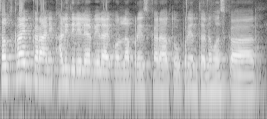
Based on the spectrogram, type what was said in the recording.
सबस्क्राईब करा आणि खाली दिलेल्या बेल आयकॉनला प्रेस करा. तोपर्यंत नमस्कार.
